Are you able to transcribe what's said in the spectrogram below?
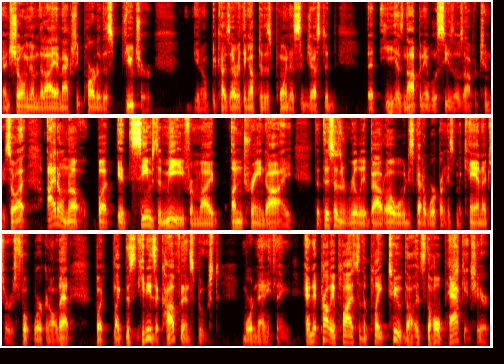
and showing them that I am actually part of this future, you know, because everything up to this point has suggested that he has not been able to seize those opportunities. So I, I don't know, but it seems to me from my untrained eye that this isn't really about, oh, well, we just got to work on his mechanics or his footwork and all that. But like this, he needs a confidence boost more than anything. And it probably applies to the plate too. It's the whole package here.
